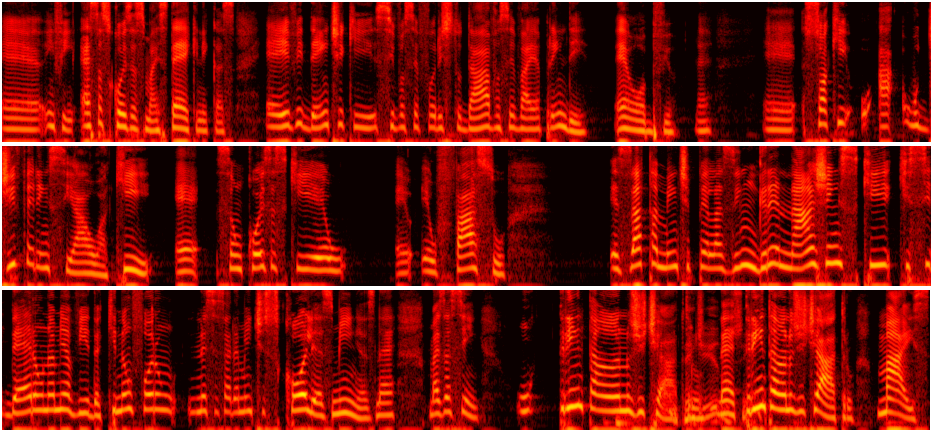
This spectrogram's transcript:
É, enfim, essas coisas mais técnicas, é evidente que se você for estudar, você vai aprender. É óbvio, né? É, só que a, o diferencial aqui é, são coisas que eu, é, eu faço exatamente pelas engrenagens que, que se deram na minha vida, que não foram necessariamente escolhas minhas, né? Mas assim, o 30 anos de teatro, Entendido, né? Sim. 30 anos de teatro, mais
